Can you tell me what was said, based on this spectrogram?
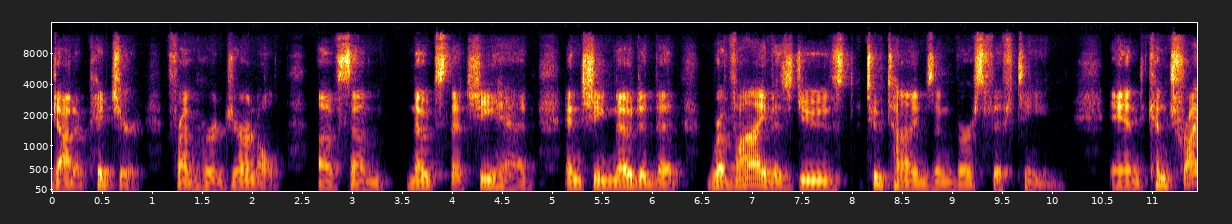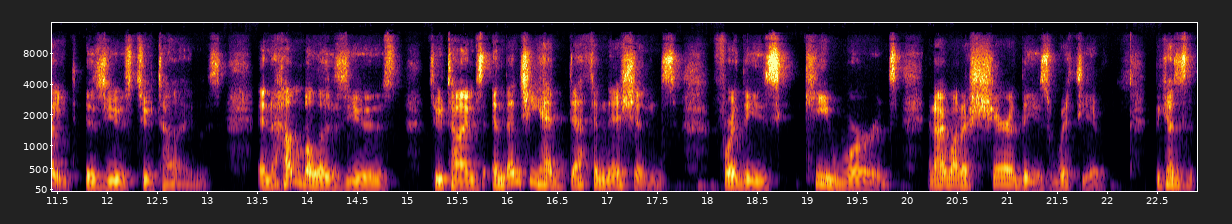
got a picture from her journal of some notes that she had, and she noted that revive is used two times in verse 15, and contrite is used two times, and humble is used two times. And then she had definitions for these key words. And I want to share these with you because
